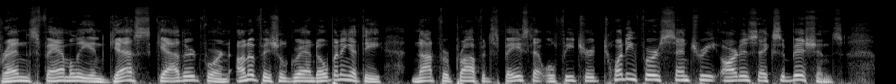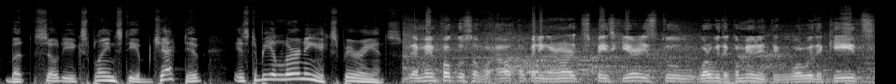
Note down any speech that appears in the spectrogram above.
Friends, family, and guests gathered for an unofficial grand opening at the not for profit space that will feature 21st century artist exhibitions. But Sodi explains the objective is to be a learning experience. The main focus of opening an art space here is to work with the community, work with the kids,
